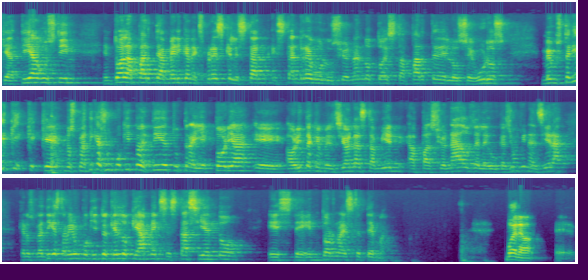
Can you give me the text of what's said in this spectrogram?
que a ti, Agustín, en toda la parte American Express que le están, están revolucionando toda esta parte de los seguros. Me gustaría que, nos platicas un poquito de ti, de tu trayectoria, eh, ahorita que mencionas también apasionados de la educación financiera, que nos platiques también un poquito de qué es lo que Amex está haciendo este, en torno a este tema. Bueno, eh,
